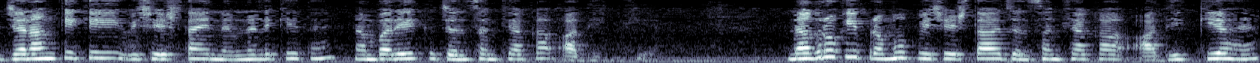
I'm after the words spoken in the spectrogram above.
जनांकी की विशेषताएँ निम्नलिखित हैं। नंबर एक, जनसंख्या का आधिक्य। नगरों की प्रमुख विशेषता जनसंख्या का आधिक्य है।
